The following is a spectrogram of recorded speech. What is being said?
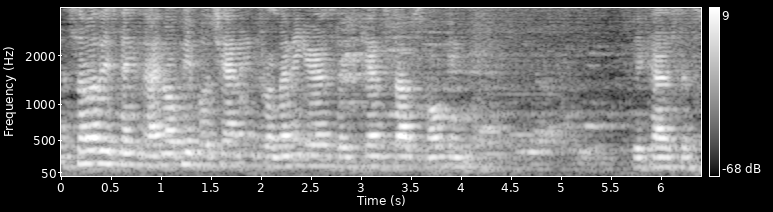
And some of these things, I know people chanting for many years, they can't stop smoking because it's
